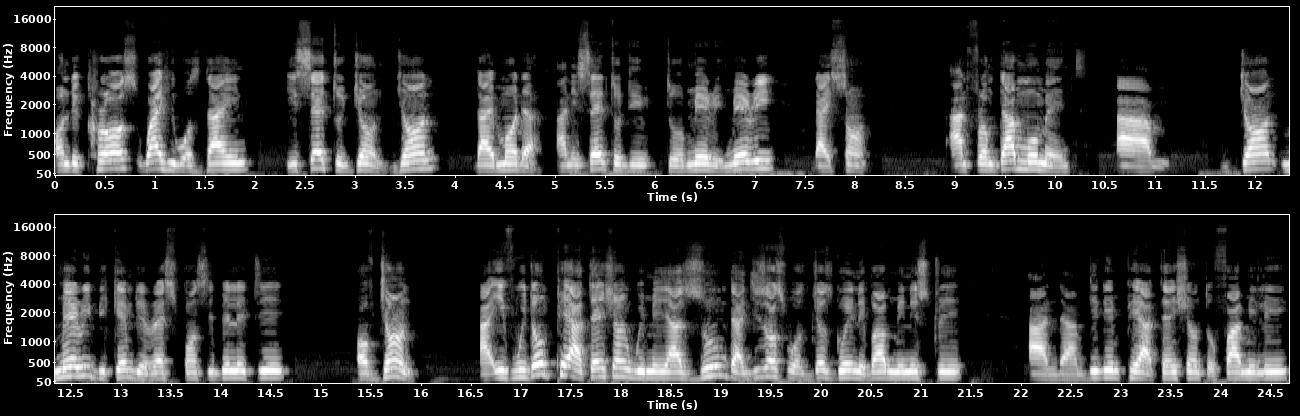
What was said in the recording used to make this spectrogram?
On the cross, while he was dying, he said to John, John, thy mother. And he said to, the, to Mary, Mary, thy son. And from that moment, um, John, Mary became the responsibility of John. Uh, if we don't pay attention, we may assume that Jesus was just going about ministry and um, didn't pay attention to family.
